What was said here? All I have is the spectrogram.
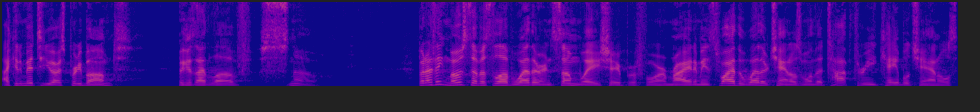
I can admit to you, I was pretty bummed because I love snow. But I think most of us love weather in some way, shape, or form, right? I mean, it's why the Weather Channel is one of the top three cable channels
